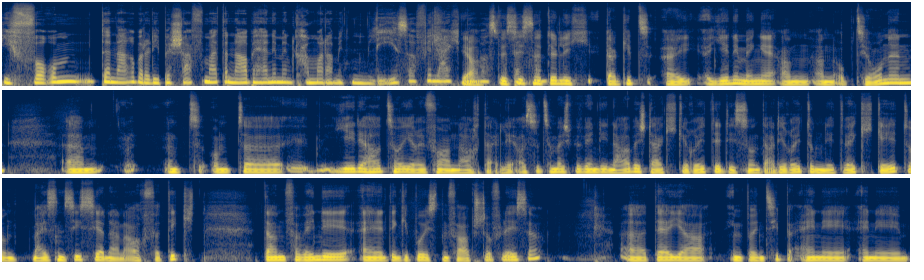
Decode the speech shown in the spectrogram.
die Form der Narbe oder die Beschaffenheit der Narbe hernehmen, kann man da mit einem Laser vielleicht Ja, noch was das ist natürlich, da gibt es äh, jede Menge an, an Optionen ähm, und, und äh, jede hat so ihre Vor- und Nachteile. Also zum Beispiel, wenn die Narbe stark gerötet ist und da die Rötung nicht weggeht und meistens ist sie ja dann auch verdickt, dann verwende ich äh, den gepulsten Farbstofflaser, äh, der ja im Prinzip eine, eine,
